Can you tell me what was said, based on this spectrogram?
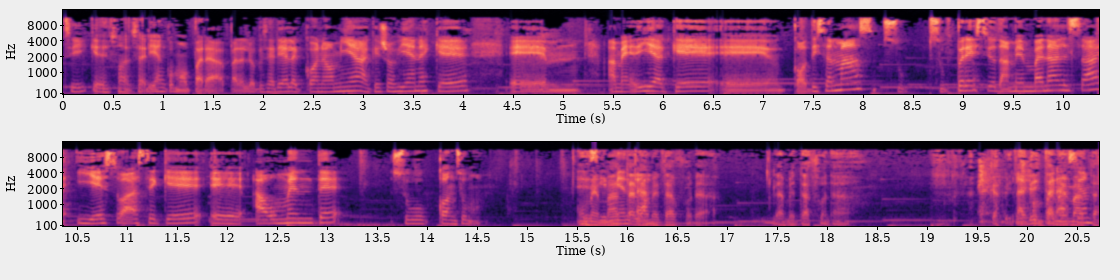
¿sí? que serían como para, para lo que sería la economía, aquellos bienes que eh, a medida que eh, cotizan más, su, su, precio también va en alza y eso hace que eh, aumente su consumo. Me mata la metáfora, la metáfora me mata.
